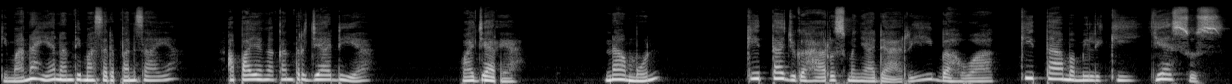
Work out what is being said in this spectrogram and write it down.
Gimana ya nanti masa depan saya? Apa yang akan terjadi ya? Wajar ya. Namun, kita juga harus menyadari bahwa kita memiliki Yesus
